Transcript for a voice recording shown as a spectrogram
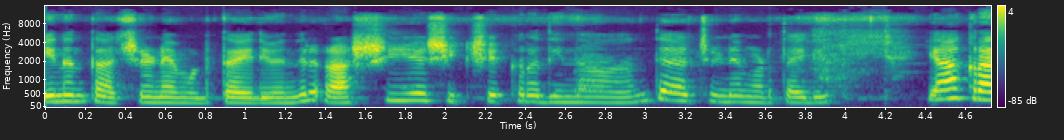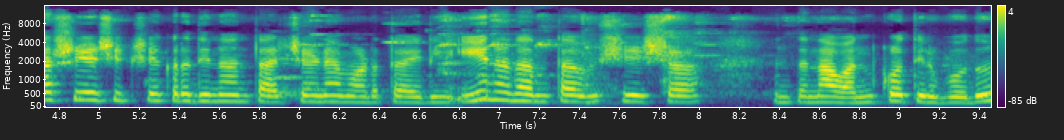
ಏನಂತ ಆಚರಣೆ ಮಾಡ್ತಾ ಇದ್ದೀವಿ ಅಂದರೆ ರಾಷ್ಟ್ರೀಯ ಶಿಕ್ಷಕರ ದಿನ ಅಂತ ಆಚರಣೆ ಮಾಡ್ತಾ ಇದ್ದೀವಿ ಯಾಕೆ ರಾಷ್ಟ್ರೀಯ ಶಿಕ್ಷಕರ ದಿನ ಅಂತ ಆಚರಣೆ ಮಾಡ್ತಾ ಇದ್ದೀವಿ ಏನದಂಥ ವಿಶೇಷ ಅಂತ ನಾವು ಅಂದ್ಕೋತಿರ್ಬೋದು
